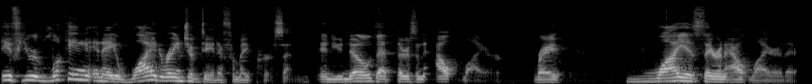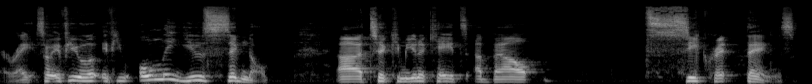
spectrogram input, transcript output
if you're looking in a wide range of data from a person and you know that there's an outlier, right? Why is there an outlier there right? So if you if you only use signal uh, to communicate about secret things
